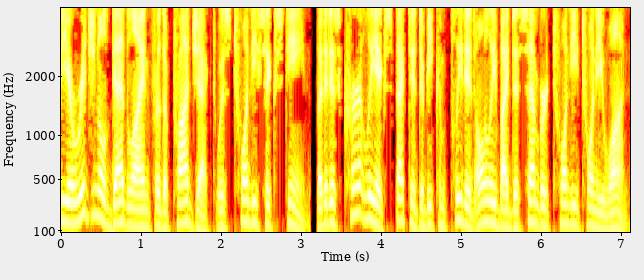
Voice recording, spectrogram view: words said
The original deadline for the project was 2016, but it is currently expected to be completed only by December 2021.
